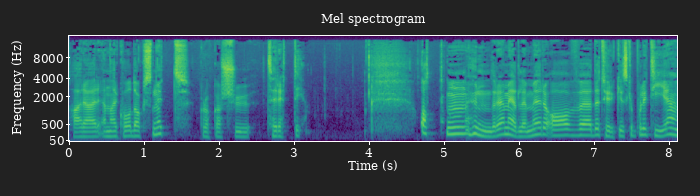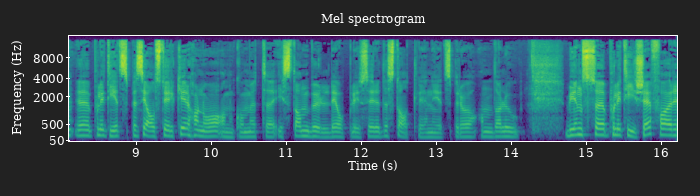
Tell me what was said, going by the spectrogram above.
Her er NRK Dagsnytt klokka 7.30. 1800 medlemmer av det tyrkiske politiet, eh, politiets spesialstyrker, har nå ankommet Istanbul. Det opplyser det statlige nyhetsbyrået Andalou. Byens eh, politisjef har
